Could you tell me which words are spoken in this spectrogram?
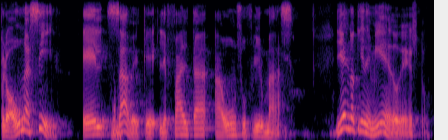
Pero aún así, él sabe que le falta aún sufrir más. Y él no tiene miedo de esto.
